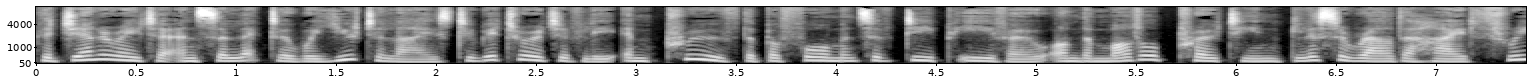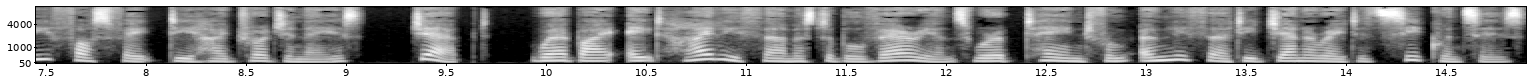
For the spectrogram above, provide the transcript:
the generator and selector were utilized to iteratively improve the performance of Deep Evo on the model protein glyceraldehyde 3 phosphate dehydrogenase, GEPT, whereby eight highly thermostable variants were obtained from only 30 generated sequences,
